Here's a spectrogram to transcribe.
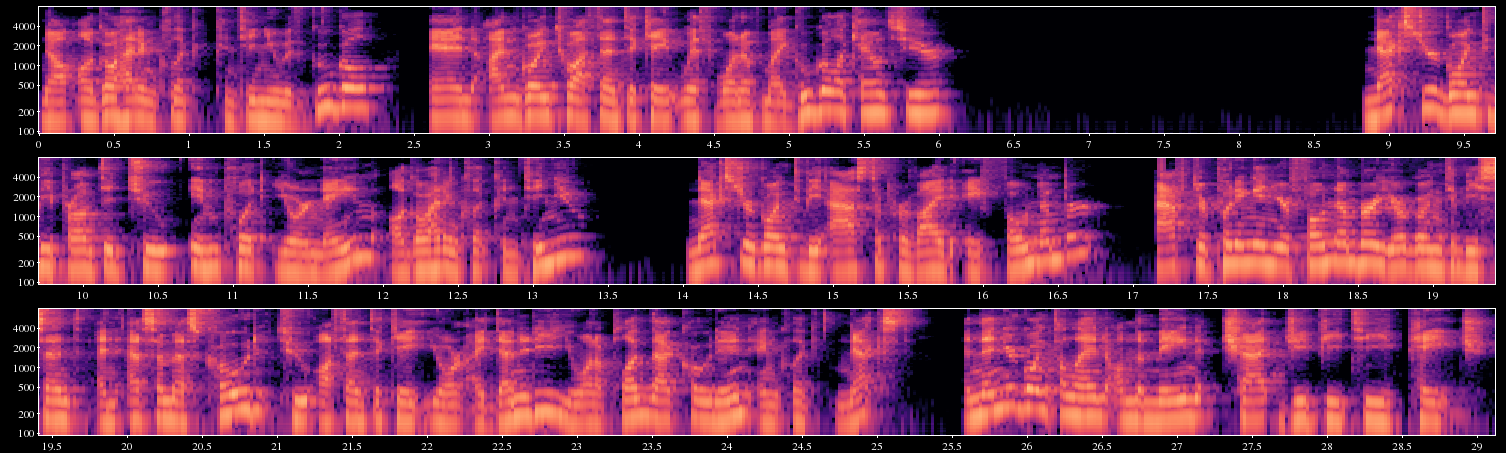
Now I'll go ahead and click continue with Google and I'm going to authenticate with one of my Google accounts here. Next, you're going to be prompted to input your name. I'll go ahead and click continue. Next, you're going to be asked to provide a phone number. After putting in your phone number, you're going to be sent an SMS code to authenticate your identity. You want to plug that code in and click next. And then you're going to land on the main chat GPT page.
